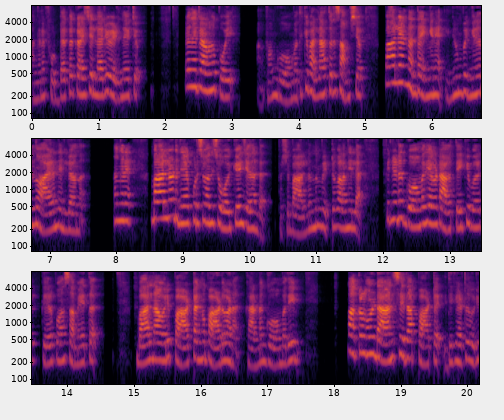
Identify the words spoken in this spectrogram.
അങ്ങനെ ഫുഡൊക്കെ കഴിച്ച് എല്ലാവരും എഴുന്നേറ്റു. എഴുന്നേറ്റാണെങ്കിൽ പോയി. അപ്പം ഗോമതിക്ക് വല്ലാത്തൊരു സംശയം. ബാലേണ്ട എന്താ ഇങ്ങനെ? ഇനി മുമ്പ് ഇങ്ങനെയൊന്നും ആയിരുന്നില്ലോ എന്ന് അങ്ങനെ ബാലനോട് ഇതിനെക്കുറിച്ച് വന്ന് ചോദിക്കുകയും ചെയ്യുന്നുണ്ട് പക്ഷെ ബാലനൊന്നും വിട്ടു പറഞ്ഞില്ല പിന്നീട് ഗോമതി അങ്ങോട്ട് അകത്തേക്ക് പോയി കയറി പോകുന്ന സമയത്ത് ബാലൻ ആ ഒരു പാട്ട് അങ്ങ് പാടുവാണ്. കാരണം ഗോമതിയും മക്കളും കൊണ്ട് ഡാൻസ് ചെയ്ത ആ പാട്ട് ഇത് കേട്ട് ഒരു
